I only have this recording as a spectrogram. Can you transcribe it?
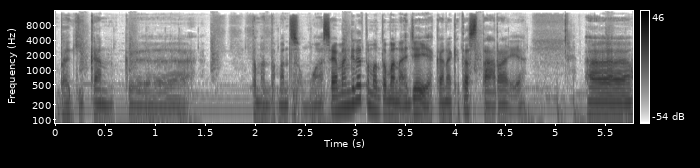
bagikan ke teman-teman semua. Saya manggilnya teman-teman aja ya karena kita setara ya. Uh,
